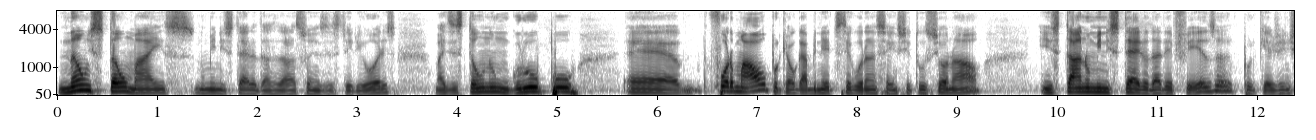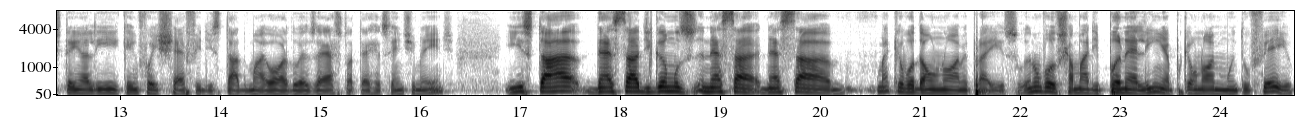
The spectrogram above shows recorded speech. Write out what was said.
não estão mais no Ministério das Relações Exteriores, mas estão num grupo é, formal, porque é o Gabinete de Segurança Institucional, está no Ministério da Defesa, porque a gente tem ali quem foi chefe de Estado-Maior do Exército até recentemente, e está nessa, digamos, nessa, nessa, como é que eu vou dar um nome para isso? Eu não vou chamar de panelinha, porque é um nome muito feio,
